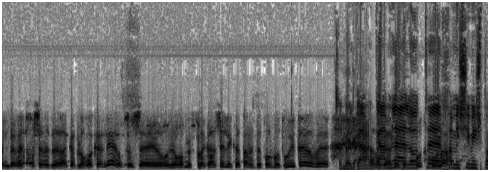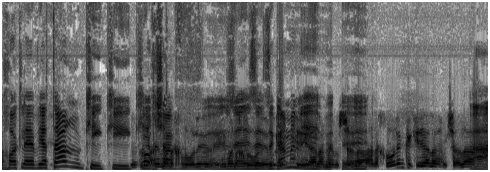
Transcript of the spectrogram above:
אני באמת חושב את זה, אגב, לא רק אני, אני חושב שיו"ר המפלגה שלי כתב את זה אתמול בטוויטר, ו... אבל גם- הנהגת גם ההתיישבות להעלות כולה. אה, 50 משפחות לאביתר, כי כי- כי לא, עכשיו זה- גם... אני- אה, אנחנו עולים כקריאה לממשלה. אה,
